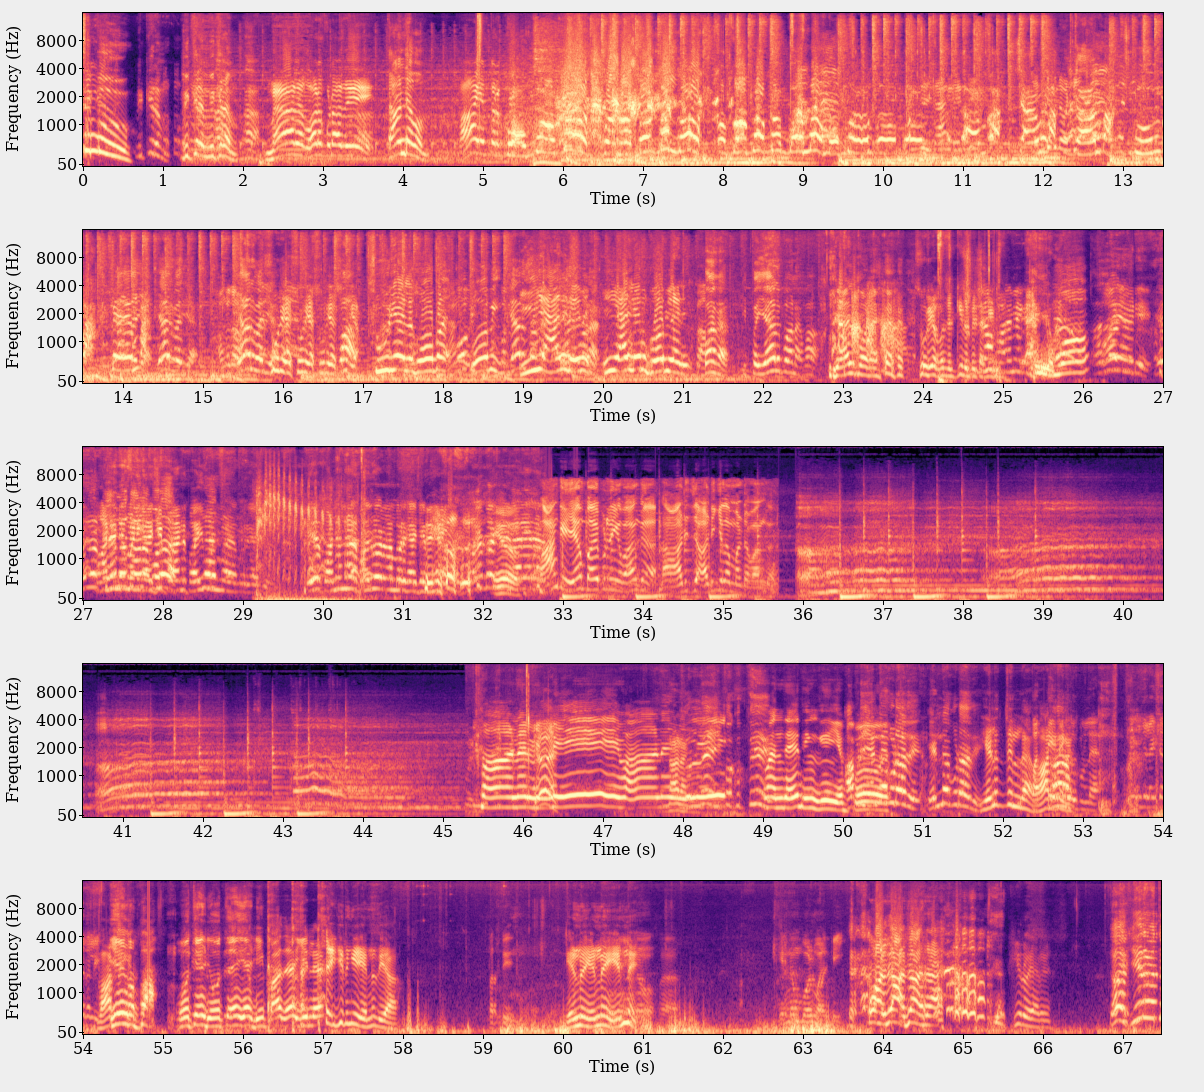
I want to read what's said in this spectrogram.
சிம்பு. விக்ரம். விக்ரம் விக்ரம். மேல ஓடக்கூடாது. தாண்டவம். Ay, entra സൂര്യ സൂര്യ സൂര്യ സൂര്യ സൂര്യ അല്ല ഗോപ ഗോപി ഈ ആള് നെയ്മ് ഈ ആള് നെയ്മ് ഗോപിയാണ് இப்ப ஏழு போனேன் ஏழு போனேன் சூர்யா கொஞ்சம் கீழே போய் தள்ளி ஐயோ வாங்க ஏன் பயப்படுறீங்க? வாங்க. நான் அடிச்சு அடிக்கல மாட்டேன். வாங்க. எழுத்து இல்ல ஏங்கப்பா ஓத்தேடி ஓத்தே ஏடி பாத இல்ல இருங்க என்னதுயா? பத்து. என்ன என்ன என்ன? எண்ணம் போல் வாழ்க்கை. ஓ அதான் அதான். ஹீரோ யாரு?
